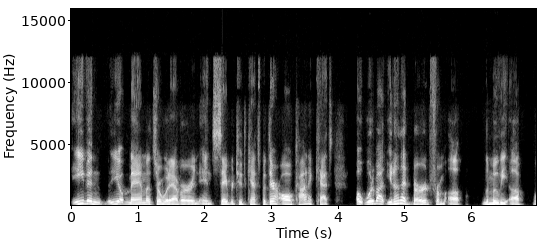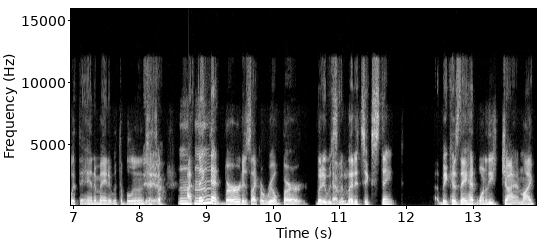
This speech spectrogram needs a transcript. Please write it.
even you know mammoths or whatever and, and saber tooth cats but they're all kind of cats oh what about you know that bird from up the movie up with the animated with the balloons Yeah, It's yeah. a- I think mm-hmm. that bird is like a real bird, but it was, Evan? but it's extinct because they had one of these giant. I'm like,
